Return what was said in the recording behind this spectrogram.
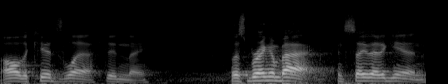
All oh, the kids left, didn't they? Let's bring them back and say that again.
